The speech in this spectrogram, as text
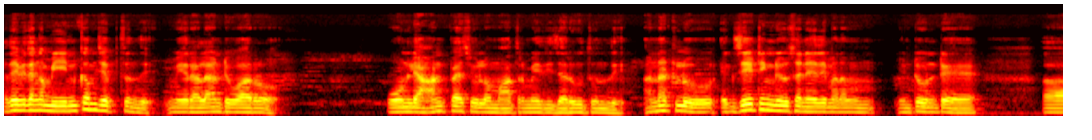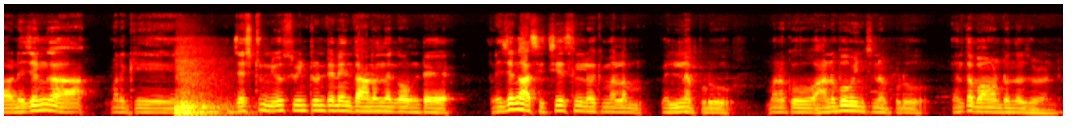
అదేవిధంగా మీ ఇన్కమ్ చెప్తుంది. మీరు ఎలాంటి వారో ఓన్లీ ఆన్ ప్యాసివ్లో మాత్రమే ఇది జరుగుతుంది అన్నట్లు ఎగ్జైటింగ్ న్యూస్ అనేది మనం వింటూ ఉంటే నిజంగా మనకి జస్ట్ న్యూస్ వింటుంటేనే ఇంత ఆనందంగా ఉంటే నిజంగా ఆ సిచ్యుయేషన్లోకి మనం వెళ్ళినప్పుడు మనకు అనుభవించినప్పుడు ఎంత బాగుంటుందో చూడండి.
